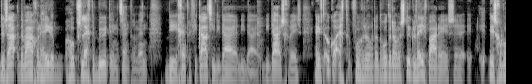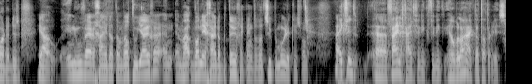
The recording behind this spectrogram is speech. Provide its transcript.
er, za- er waren gewoon een hele hoop slechte buurten in het centrum. En die gentrificatie die daar, die daar, die daar is geweest, heeft ook wel echt voor gezorgd dat Rotterdam een stuk leefbaarder is, eh, is geworden. Dus ja, in hoeverre ga je dat dan wel toejuichen? En, en wa- wanneer ga je dat beteugelen? Ik denk dat dat super moeilijk is. Want Nou, ik vind eh, veiligheid vind ik, vind ik heel belangrijk dat dat er is.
